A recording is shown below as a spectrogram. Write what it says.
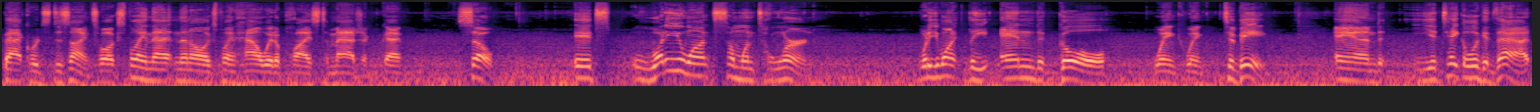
backwards design. So, I'll explain that and then I'll explain how it applies to magic, okay? So, it's what do you want someone to learn? What do you want the end goal, wink, wink, to be? And you take a look at that,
